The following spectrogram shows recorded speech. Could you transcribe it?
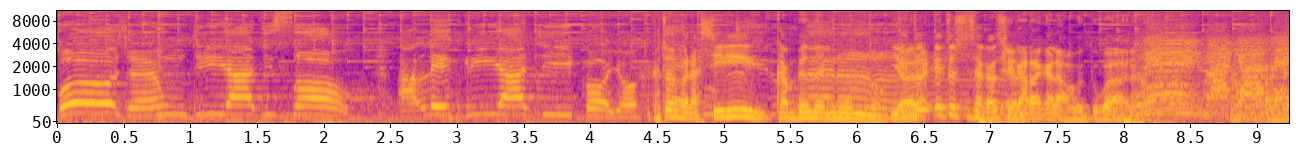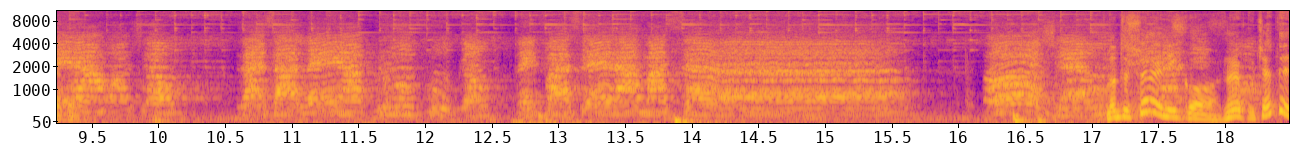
Hoje é um dia de sol, alegria de coió. Esto es Brasil, campeón del mundo. Y esto, ahora- esto es esa y canción. acá arranca la batucada, ¿no? Traz ¿No te suena, Nico? ¿No escuchaste?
